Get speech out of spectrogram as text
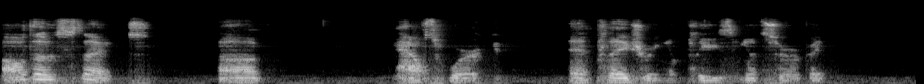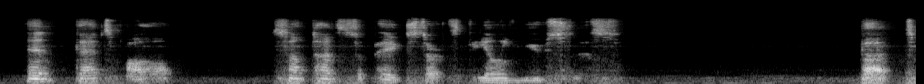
all those things, um, housework and pleasuring and pleasing and serving. And that's all. Sometimes the pig starts feeling useless. But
